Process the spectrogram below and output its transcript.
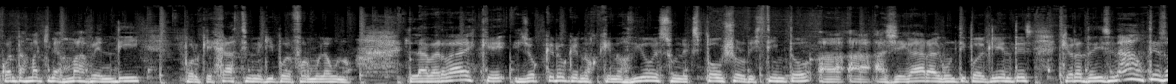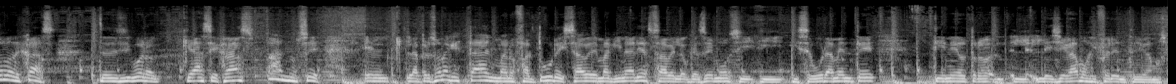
¿cuántas máquinas más vendí porque Haas tiene un equipo de Fórmula 1? La verdad es que yo creo que nos que nos dio es un exposure distinto a, llegar a algún tipo de clientes que ahora te dicen, ah, ustedes son los de Haas. Entonces, bueno, ¿qué hace Haas? Ah, no sé. El, la persona que está en manufactura y sabe de maquinaria sabe lo que hacemos y, seguramente tiene otro, le, llegamos diferente, digamos.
